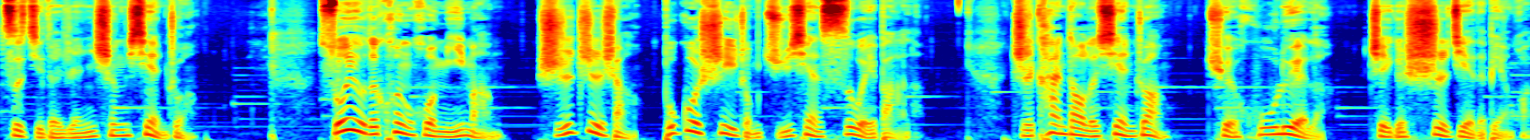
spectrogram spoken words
自己的人生现状。所有的困惑迷茫，实质上不过是一种局限思维罢了，只看到了现状，却忽略了这个世界的变化。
